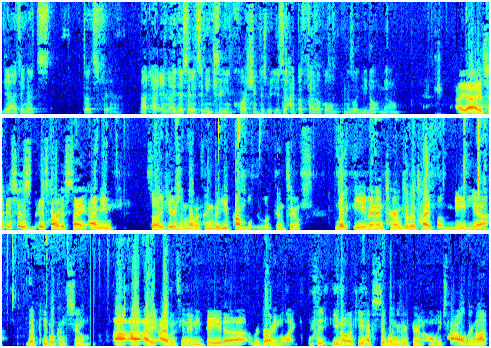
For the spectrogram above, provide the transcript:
Yeah, I think that's that's fair. I, and like I said, it's an intriguing question because it's a hypothetical, and it's like you don't know. Uh, yeah, it's it's just it's hard to say. I mean, so here's another thing that you probably looked into, but even in terms of the type of media that people consume, I I I haven't seen any data regarding like you know if you have siblings or if you're an only child or not.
